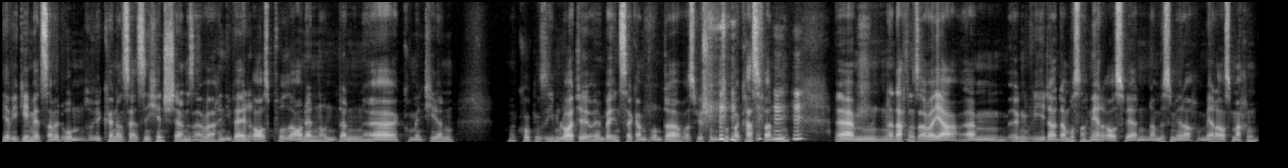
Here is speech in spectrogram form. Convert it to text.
ja, wie gehen wir jetzt damit um? So, wir können uns jetzt nicht hinstellen und es einfach in die Welt rausposaunen und dann äh, kommentieren, mal gucken, sieben Leute bei Instagram drunter, was wir schon super krass fanden. Ähm, und dann dachten wir uns aber, ja, ähm, irgendwie, da, da muss noch mehr draus werden, da müssen wir noch mehr draus machen.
